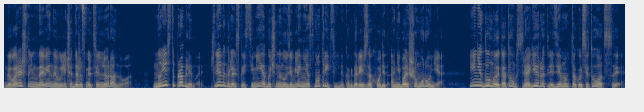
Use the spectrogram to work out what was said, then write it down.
Говорят, что не мгновенно вылечат даже смертельную рану — но есть и проблемы. Члены королевской семьи обычно на удивление осмотрительны, когда речь заходит о небольшом уроне, и не думают о том, среагирует ли демон в такой ситуации.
